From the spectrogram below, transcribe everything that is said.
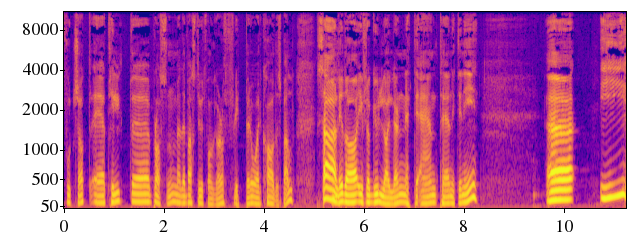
Fortsatt er Tilt eh, plassen med det beste utvalget av flipper- og arkadespill. Særlig da ifra gullalderen 91 til 99. Eh, I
